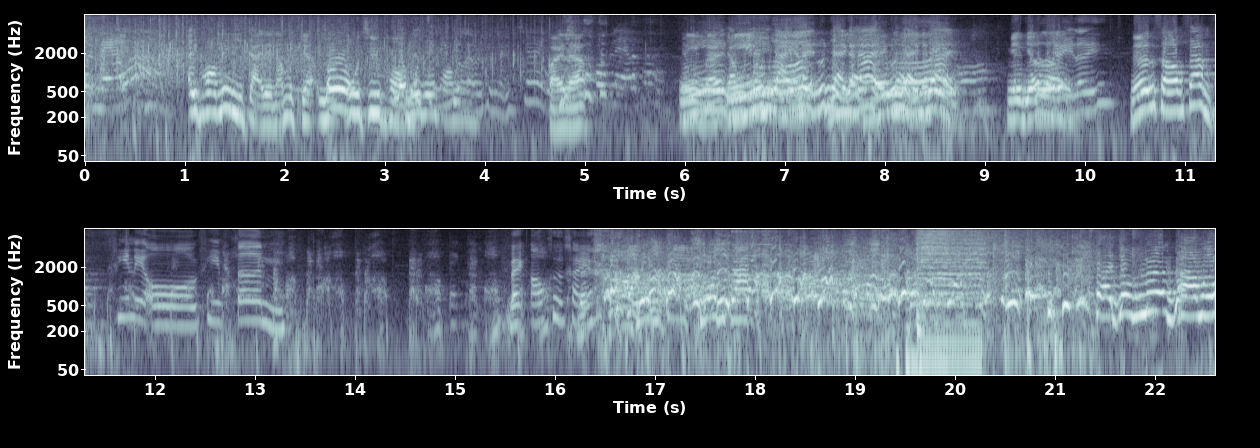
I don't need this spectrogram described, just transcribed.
หมดแล้วอะไอพอไม่ดีใจเลยนะเมื่อกี้เออพูดชื่อพร้อมพูดชื่อพร้อมใช่ไปแล้วครบแล้วมีอีกไหมยังมีมีรุ่นใหญ่เลยรุ่นใหญ่ก็ได้ รุ่นใหญ่ก็ได้ มีเยอะเลยใหญ่เลยหนึ่งสองสามพี่เนโอ พี่เติ้ลแบ็กออฟคือใครอะร่วมจับถ้าจงเลือกทำเขา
